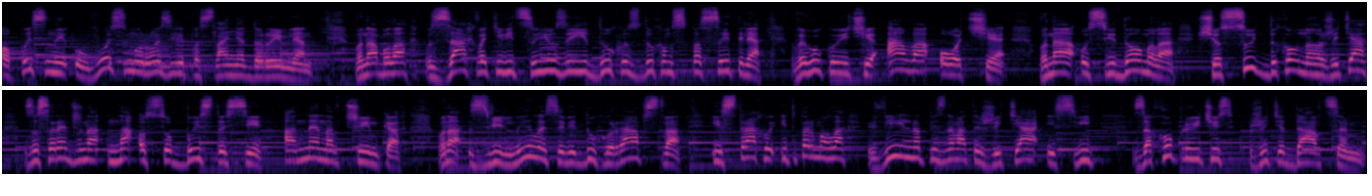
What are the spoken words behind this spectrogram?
описаний у восьмому розділі послання до римлян. Вона була в захваті від союзу її духу з духом Спасителя, вигукуючи Ава Отче. Вона усвідомила, що суть духовного життя зосереджена на особистості, а не на вчинках. Вона звільнилася від духу рабства і страху, і тепер могла вільно пізнавати життя і світ, захоплюючись життєдавцем життєдавцем.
